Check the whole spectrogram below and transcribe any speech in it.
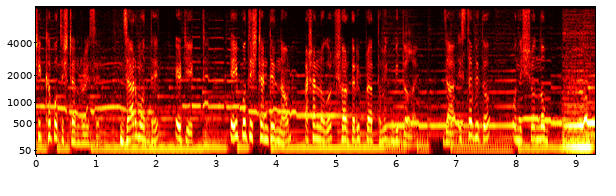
শিক্ষা প্রতিষ্ঠান রয়েছে, যার মধ্যে এটি একটি। এই প্রতিষ্ঠানটির নাম আসাননগর সরকারি প্রাথমিক বিদ্যালয়, যা স্থাপিত উনিশশো নব্বই।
